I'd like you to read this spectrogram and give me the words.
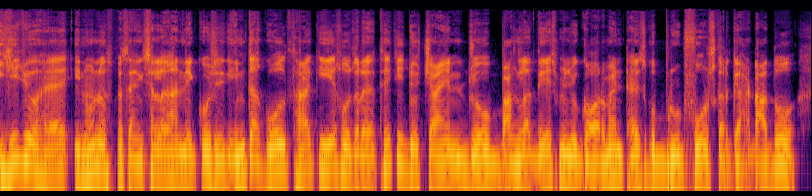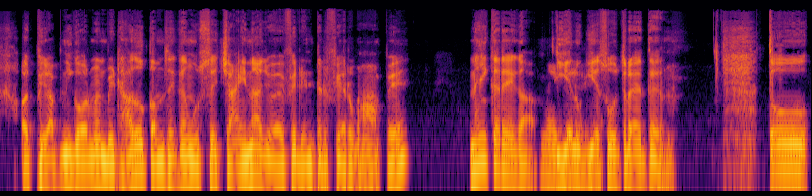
ये जो है इन्होंने उस पर सैंक्शन लगाने की कोशिश की। इनका गोल था कि ये सोच रहे थे कि जो चाइन जो बांग्लादेश में जो गवर्नमेंट है इसको ब्रूट फोर्स करके हटा दो और फिर अपनी गवर्नमेंट बिठा दो। कम से कम उससे चाइना जो है फिर इंटरफेयर वहाँ पे नहीं करेगा। नहीं ये लोग ये सोच रहे थे। तो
